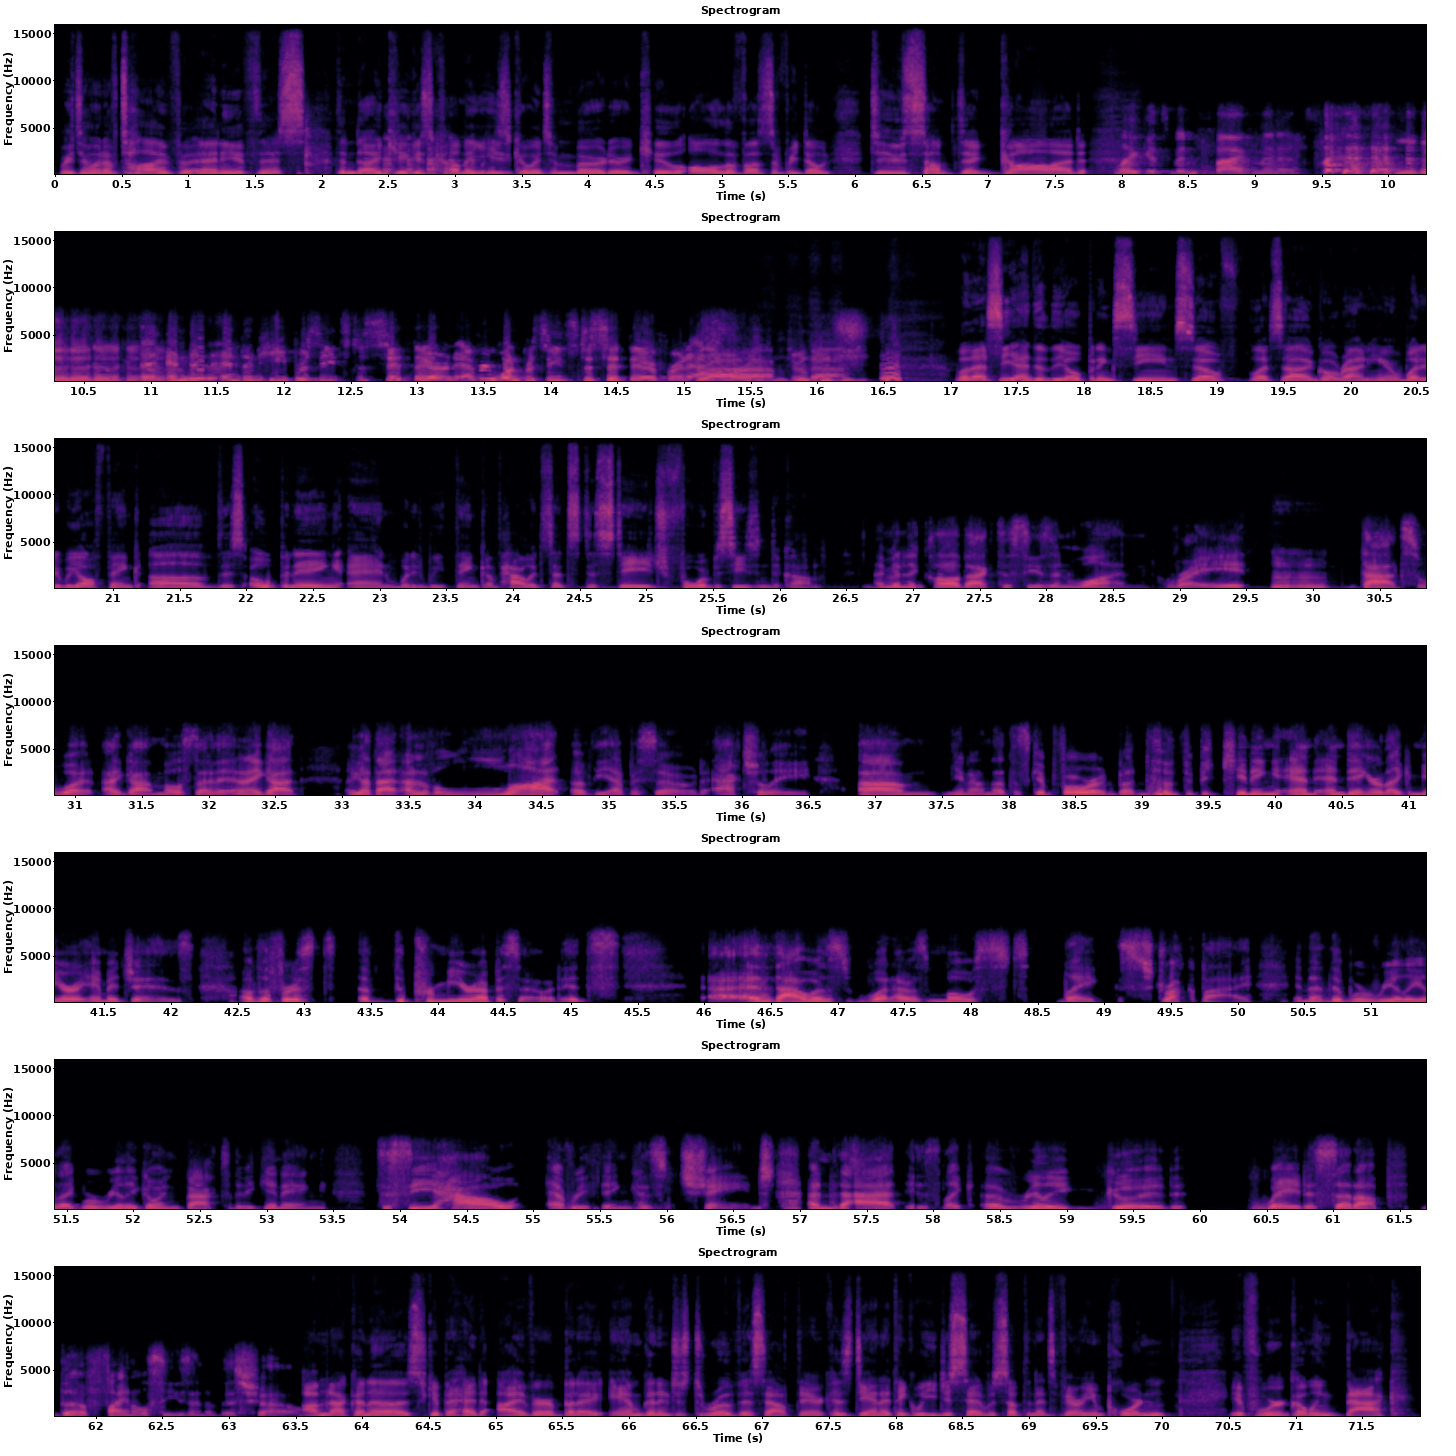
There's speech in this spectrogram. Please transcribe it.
We don't have time for any of this. The Night King is coming. He's going to murder and kill all of us if we don't do something. God. Like it's been five minutes. and, and then and then he proceeds to sit there, and everyone proceeds to sit there for an hour after that. Well, that's the end of the opening scene. So let's uh, go around here. What did we all think of this opening, and what did we think of how it sets the stage for the season to come? I mean, the callback to season one, right? Mm-hmm. That's what I got most out of it, and I got I got that out of a lot of the episode actually. Um, you know, not to skip forward, but the, the beginning and ending are like mirror images of the first of the premiere episode. It's uh, that was what I was most like struck by in that, that we're really like we're really going back to the beginning to see how everything has changed and that is like a really good way to set up the final season of this show I'm not gonna skip ahead either, but I am gonna just throw this out there because Dan, I think what you just said was something that's very important. If we're going back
